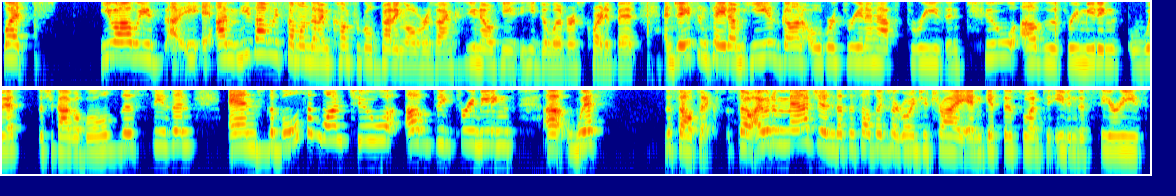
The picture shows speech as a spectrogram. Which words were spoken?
But you always I, am he's always someone that I'm comfortable betting overs on because you know he he delivers quite a bit. And Jayson Tatum, he has gone over three and a half threes in two of the three meetings with the Chicago Bulls this season, and the Bulls have won two of the three meetings uh, with the Celtics. So I would imagine that the Celtics are going to try and get this one to even the series.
